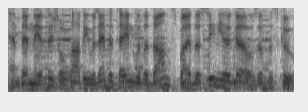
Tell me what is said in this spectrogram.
and then the official party was entertained with a dance by the senior girls of the school.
